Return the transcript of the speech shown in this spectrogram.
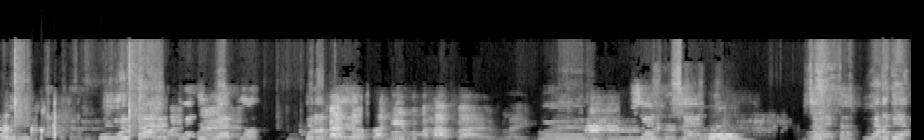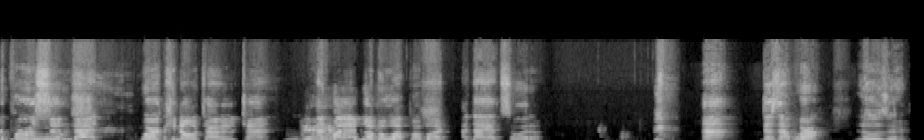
who, who will buy a double friend. whopper, but Put a him back up. So I gave him a high five. Like So, so, so, what about the person that working out all the time and buy a double whopper but a diet soda? Huh? Does that work? Loser.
